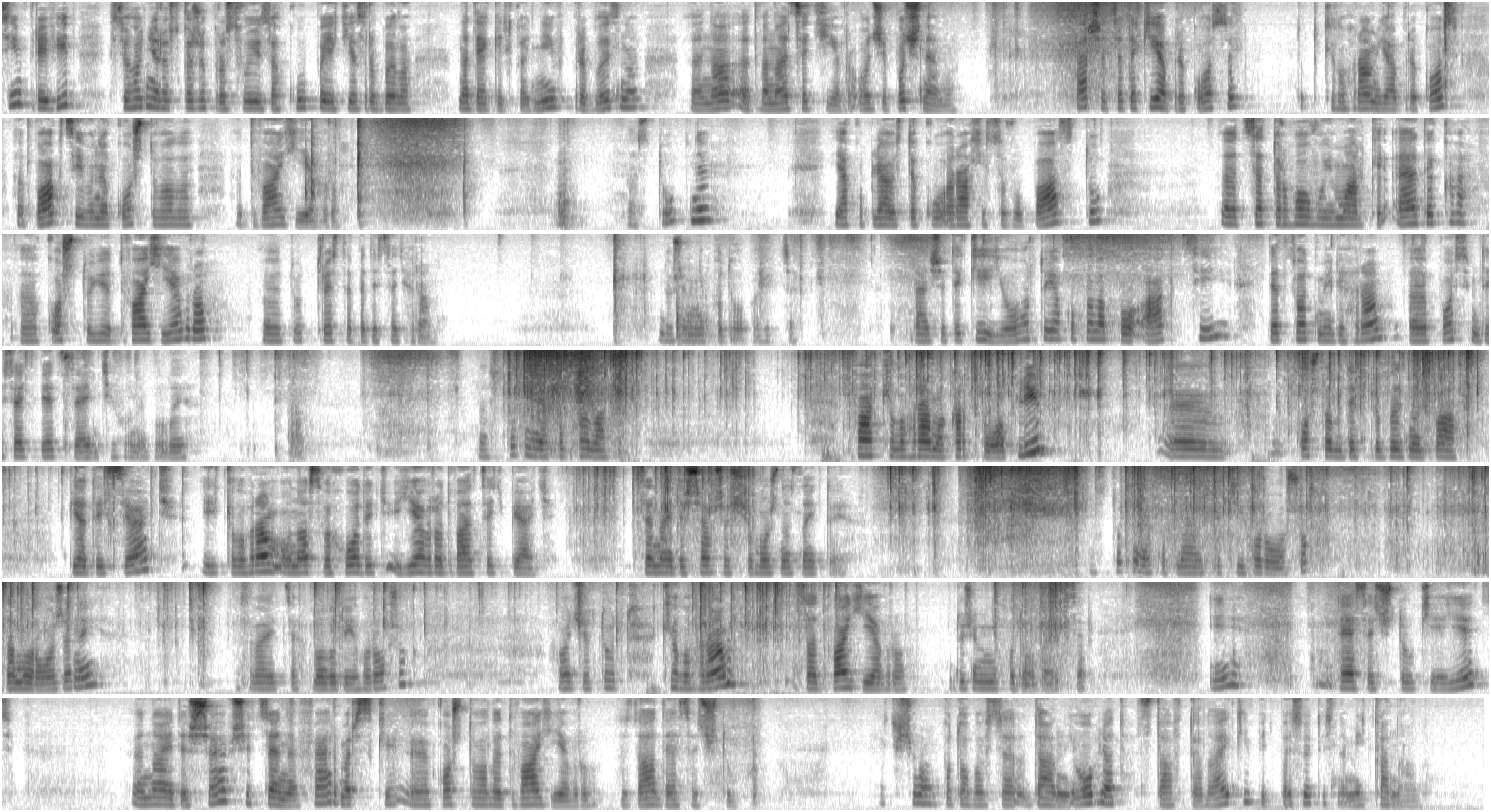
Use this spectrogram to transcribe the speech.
Всім привіт! Сьогодні розкажу про свої закупи, які я зробила на декілька днів, приблизно е, на 12 євро. Отже, почнемо. Перше, це такі абрикоси. Тут кілограм є абрикос. Е, По акції вони коштували 2 євро. Наступне. Я купляю ось таку арахісову пасту. Е, Це торгової марки Едека. Е, Коштує 2 євро. Е, Тут 350 грам. Дуже мені подобається. Далі такі йогурти я купила по акції 500 мг по 75 центів вони були. Наступне я купила 2 кг картоплі. Е, Коштували десь приблизно 2,50 і кілограм у нас виходить євро 25. Це найдешевше, що можна знайти. Наступно я купляю такий горошок. Заморожений. Називається молодий горошок. Отже, тут кілограм за 2 євро. Дуже мені подобається. І 10 штук яєць. Найдешевші, це не фермерські, коштували 2 євро за 10 штук. Якщо вам подобався даний огляд, ставте лайки, підписуйтесь на мій канал.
